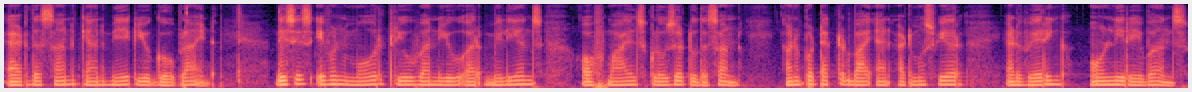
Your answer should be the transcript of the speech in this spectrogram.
at the sun can make you go blind. This is even more true when you are millions of miles closer to the sun, unprotected by an atmosphere and wearing only Ray-Bans.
